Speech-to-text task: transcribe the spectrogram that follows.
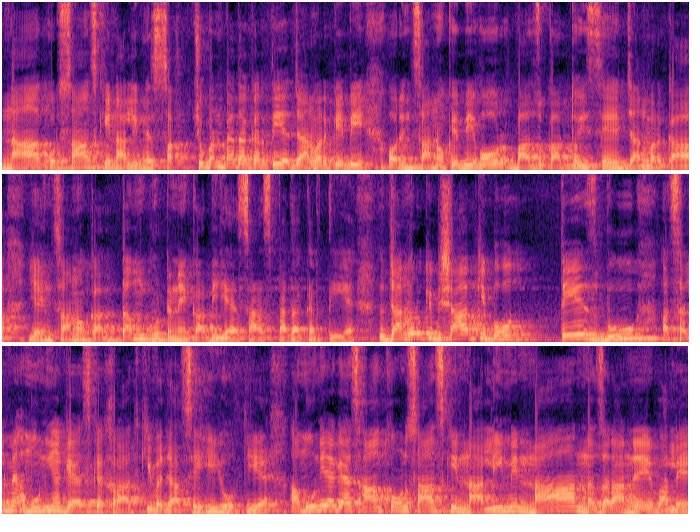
नाक और सांस की नाली में सख्त चुभन पैदा करती है। जानवर के भी और इंसानों के भी और बाजुकात तो इससे जानवर जानवर का या इंसानों का दम घुटने का भी एहसास पैदा करती है। तो जानवरों की पेशाब की बहुत तेज़ बू असल में अमोनिया गैस के खराज की वजह से ही होती है। अमोनिया गैस आँखों और सांस की नाली में ना नज़र आने वाले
